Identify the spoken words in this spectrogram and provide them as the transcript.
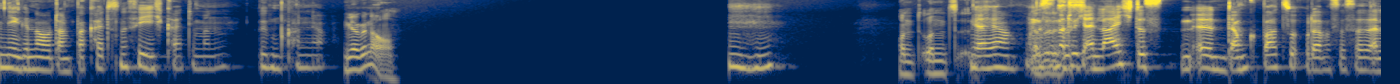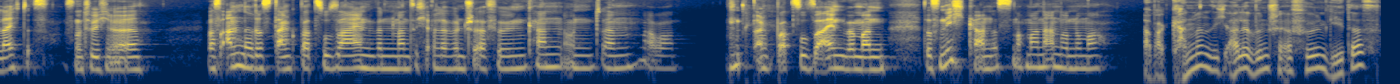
Nee, genau. Dankbarkeit ist eine Fähigkeit, die man üben kann, ja. Ja, genau. Mhm. Und, und ja, ja. Und also es ist natürlich ist ein leichtes, äh, dankbar zu, oder was ist das, ein leichtes? Es ist natürlich äh, was anderes, dankbar zu sein, wenn man sich alle Wünsche erfüllen kann. Und ähm, aber dankbar zu sein, wenn man das nicht kann, ist nochmal eine andere Nummer. Aber kann man sich alle Wünsche erfüllen? Geht das?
